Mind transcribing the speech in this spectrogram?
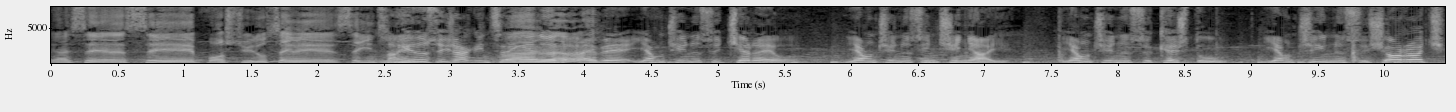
maska bahan itxetan bai. Ja, ze, ze postu edo, ze, ze intzu. Nahi duzu jakin Bai, zegin bai, dut, bai. ebe, jauntxinuzu txereo, jauntxinuzu intxinai, jauntxinuzu kestu, jauntxinuzu xorrotx,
